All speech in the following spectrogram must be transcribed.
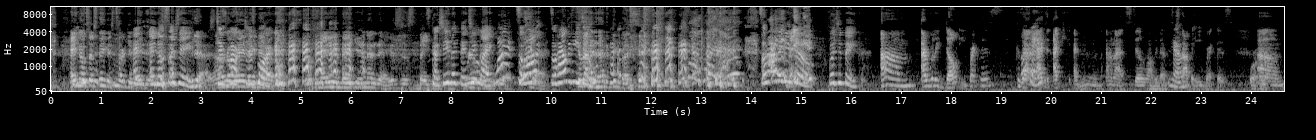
That's That's it. ain't no such thing as turkey Ain't, bacon. ain't no such thing. Yeah, I just don't pork. Just pork. No Canadian bacon, none of that. It's just bacon. Because she looked at Real you like, what? yeah. So how? Yeah. So how did he do? Because I had to think about it. so how did he I eat do? bacon. What you think? Um, I really don't eat breakfast because I, Okay. I, I, I, mm, I'm not still long enough to Yeah. stop and eat breakfast. Or, Um,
